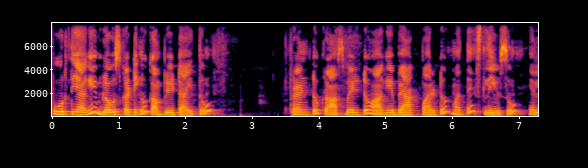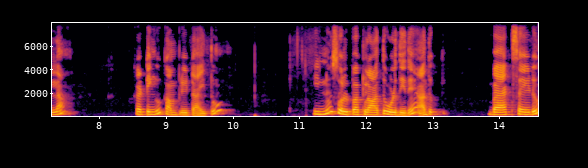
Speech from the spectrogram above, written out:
ಪೂರ್ತಿಯಾಗಿ ಬ್ಲೌಸ್ ಕಟ್ಟಿಂಗು ಕಂಪ್ಲೀಟ್ ಆಯಿತು. ಫ್ರಂಟು, ಕ್ರಾಸ್ ಬೆಲ್ಟು, ಹಾಗೆ ಬ್ಯಾಕ್ ಪಾರ್ಟು ಮತ್ತು ಸ್ಲೀವ್ಸು ಎಲ್ಲ ಕಟ್ಟಿಂಗು ಕಂಪ್ಲೀಟ್ ಆಯಿತು. ಇನ್ನೂ ಸ್ವಲ್ಪ ಕ್ಲಾತ್ ಉಳಿದಿದೆ. ಅದು ಬ್ಯಾಕ್ ಸೈಡು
